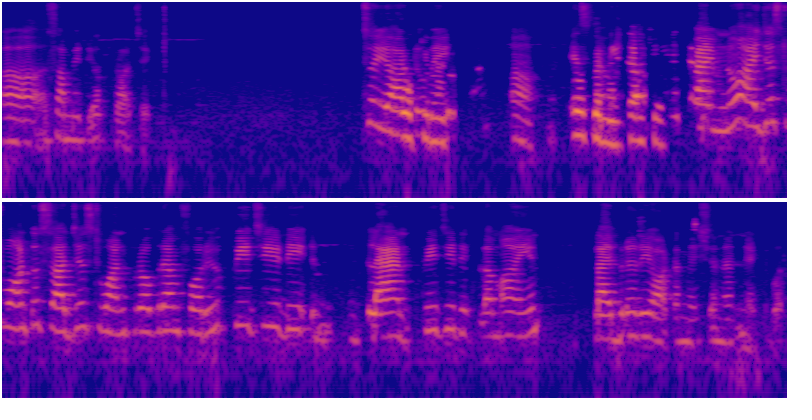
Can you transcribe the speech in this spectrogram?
uh, submit your project. So you have Okay, to wait uh, yes Okay, ma'am. ma'am. In the Thank you. meantime, no, I just want to suggest one program for you PGD LAN, PG Diploma in Library Automation and Network.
